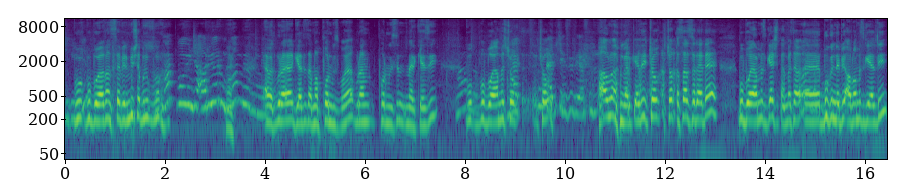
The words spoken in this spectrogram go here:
gibiydi. Bu, bu boyadan size verilmiş de bunu... Bu, Sokak boyunca arıyorum bulamıyorum ya. evet buraya geldiği zaman Pormix boya. Buranın Pormix'in merkezi. Bu, bu boyamız çok Mer- çok Merkezi diyorsun. Abla merkezi çok çok kısa sürede bu boyamız gerçekten mesela e, bugün de bir ablamız geldi.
